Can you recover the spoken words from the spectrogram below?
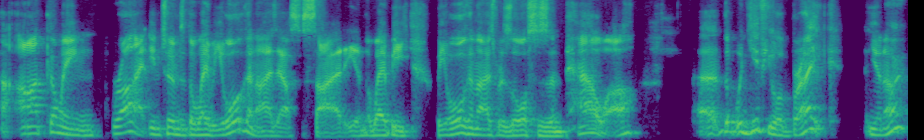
aren't going right in terms of the way we organize our society and the way we we organize resources and power uh, that would give you a break? You know,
